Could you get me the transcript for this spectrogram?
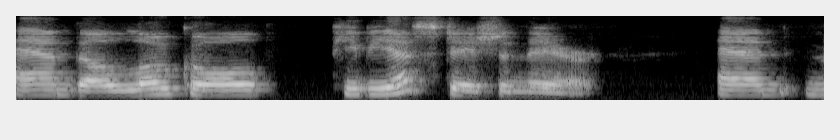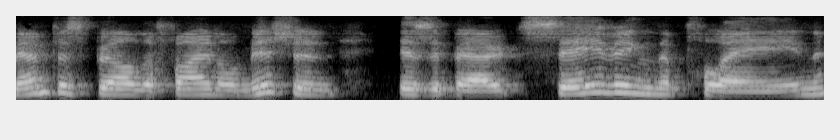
and the local PBS station there. And Memphis Belle, the final mission, is about saving the plane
